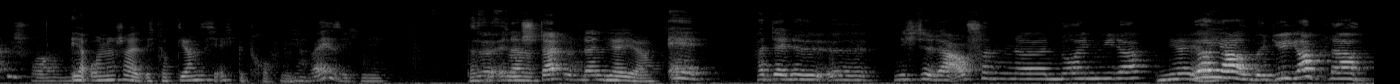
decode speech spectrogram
abgesprochen. Ne? Ja, ohne Scheiß. Ich glaube, die haben sich echt getroffen. Ja, weiß ich nicht. Das so ist in so der Stadt und dann, Ja, ja. ey, hat deine äh, Nichte da auch schon äh, neun wieder? Ja, Ja, ja. ja, und bei dir, ja klar.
